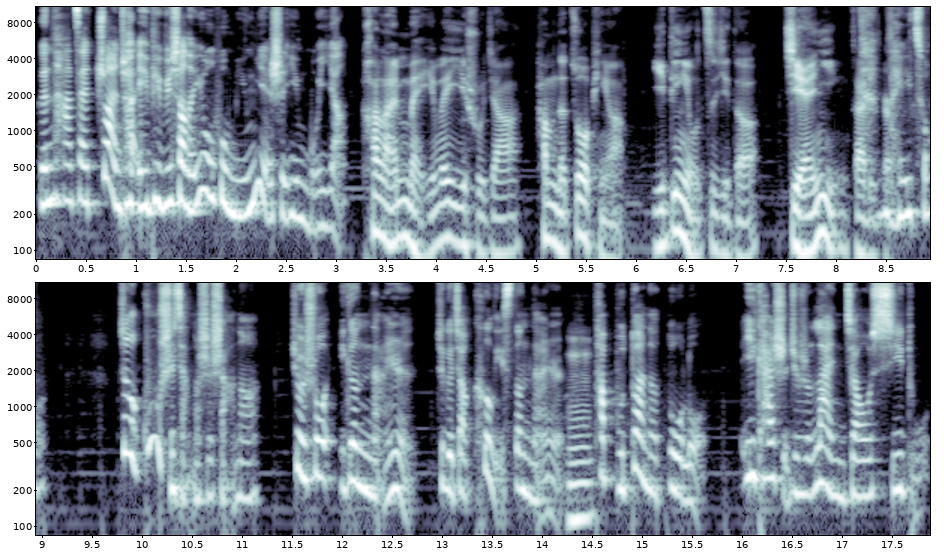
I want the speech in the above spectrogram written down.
跟他在转转 APP 上的用户名也是一模一样。看来每一位艺术家他们的作品啊，一定有自己的剪影在里边。没错，这个故事讲的是啥呢？就是说一个男人，这个叫克里斯的男人，嗯，他不断的堕落，一开始就是滥交吸毒，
